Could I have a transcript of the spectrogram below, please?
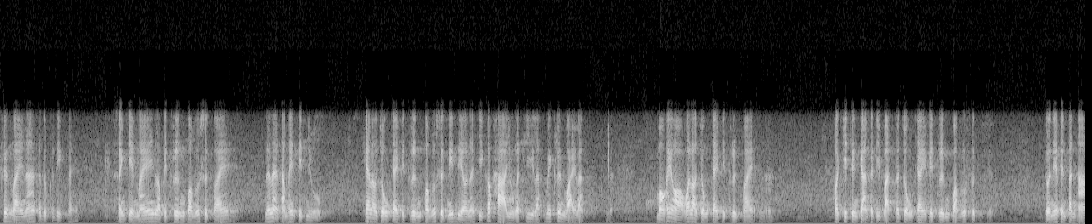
เคลื่อนไหวนะ กระดุกกระดิกไปสังเกตไหมเราไปตรึงความรู้สึกไว้นั่นแหละทำให้ติดอยู่ แค่เราจงใจไปตรึงความรู้สึกนิดเดียวนะจิตก็คาอยู่กับที่ล้วไม่เคลื่อนไหวล้วมองให้ออกว่าเราจงใจไปตรึงไว้พอคิดถึงการปฏิบัติก็จงใจไปตรึงความรู้สึก ตัวนี้เป็นปัญหา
